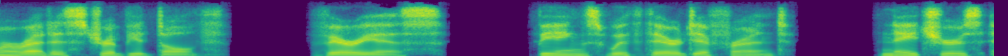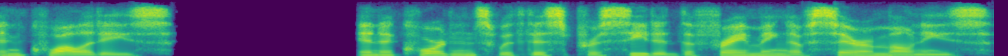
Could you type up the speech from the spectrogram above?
are distributed, various, beings with their different, natures and qualities. In accordance with this proceeded the framing of ceremonies.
